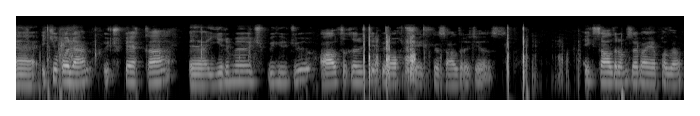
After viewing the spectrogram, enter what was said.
e, 2 golem, 3 PK, e, 23 büyücü, 6 kırıcı bir okçu şeklinde saldıracağız. İlk saldırımızı hemen yapalım.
